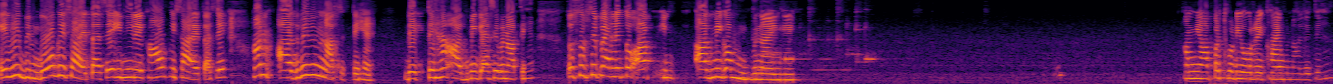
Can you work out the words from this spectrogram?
इन्हीं बिंदुओं की सहायता से, इन्हीं रेखाओं की सहायता से हम आदमी भी बना सकते हैं। देखते हैं आदमी कैसे बनाते हैं। तो सबसे पहले तो आप इन, आदमी का मुँह बनाएँगे। हम यहाँ पर थोड़ी और रेखाएँ बना लेते हैं।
